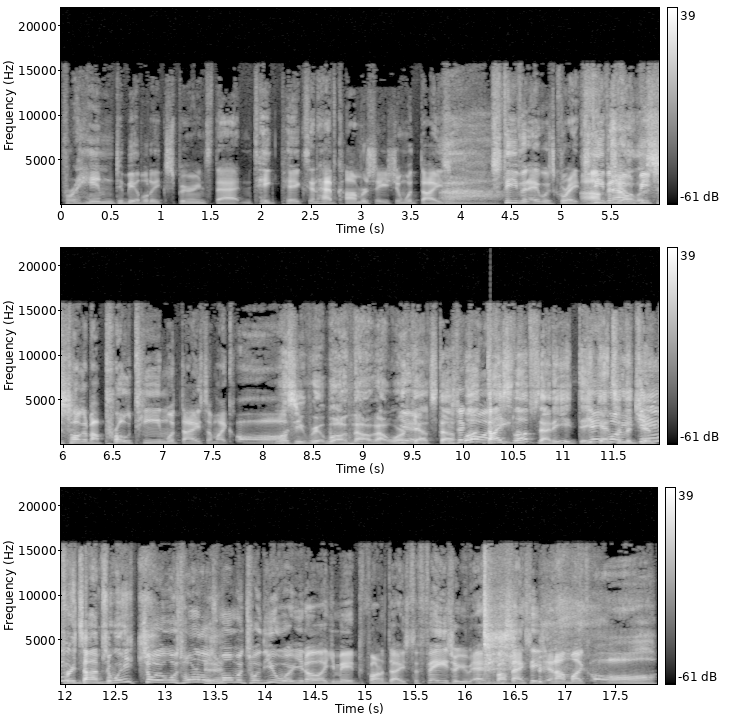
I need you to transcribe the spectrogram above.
For him to be able to experience that and take pics and have conversation with Dice, Stephen, it was great. I'm Stephen Howard jealous. Beach is talking about protein with Dice. I'm like, oh, Was he real? Well, no, not workout Yeah. stuff. He's like, well, oh, Dice he- loves that. He, he Yeah, gets well, in the he gym did. three times a week. So it was one of those Yeah. moments with you where you know, like you made fun of Dice to face, or you asked about backstage, and I'm like, oh.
